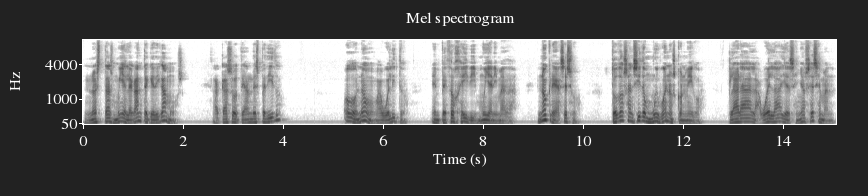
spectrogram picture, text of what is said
No estás muy elegante, que digamos. ¿Acaso te han despedido? Oh, no, abuelito, empezó Heidi muy animada. No creas eso. Todos han sido muy buenos conmigo. Clara, la abuela y el señor Seseman.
